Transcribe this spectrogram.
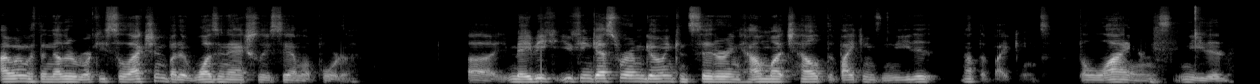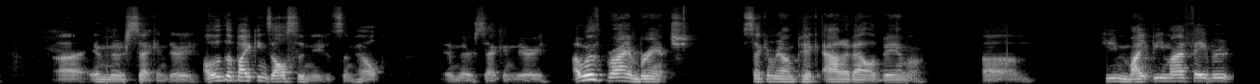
I went with another rookie selection, but it wasn't actually Sam LaPorta. Uh, maybe you can guess where I'm going, considering how much help the Vikings needed. Not the Vikings, the Lions needed uh, in their secondary. Although the Vikings also needed some help in their secondary. I went with Brian Branch, second round pick out of Alabama. Um, he might be my favorite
